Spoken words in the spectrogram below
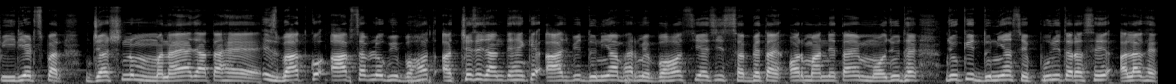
पीरियड्स पर जश्न मनाया जाता है। इस बात को आप सब लोग भी बहुत अच्छे से जानते हैं कि आज भी दुनिया भर में बहुत सी ऐसी सभ्यताएँ और मान्यताएँ मौजूद हैं, जो कि दुनिया से पूरी तरह से अलग है।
